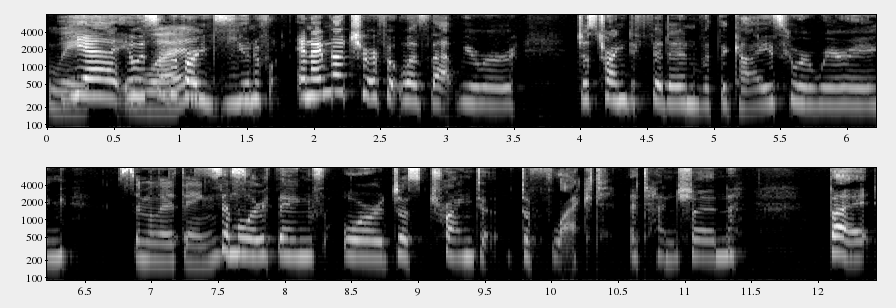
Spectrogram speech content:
Wait, yeah, it was sort of our uniform. And I'm not sure if it was that we were just trying to fit in with the guys who were wearing similar things. similar things or just trying to deflect attention. But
